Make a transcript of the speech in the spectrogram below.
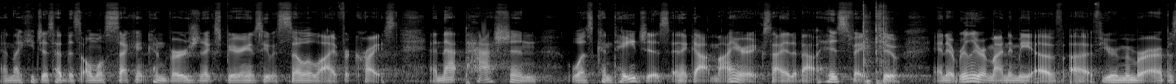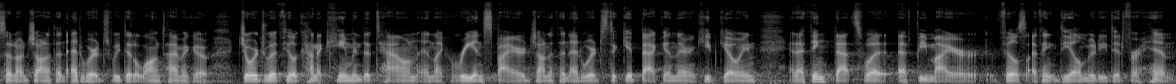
and like he just had this almost second conversion experience. He was so alive for Christ. And that passion was contagious and it got Meyer excited about his faith too. And it really reminded me of, uh, if you remember our episode on Jonathan Edwards we did a long time ago, George Whitefield kind of came into town and like re inspired Jonathan Edwards to get back in there and keep going. And I think that's what F.B. Meyer feels, I think D.L. Moody did for him.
